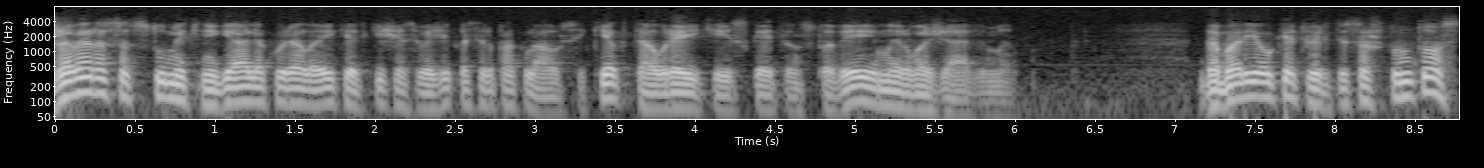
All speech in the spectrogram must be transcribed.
Žaveras atstumė knygelę, kurią laikė atkišęs vežikas ir paklausė, kiek tau reikia įskaitant stovėjimą ir važiavimą. Dabar jau ketvirtis aštuntos,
